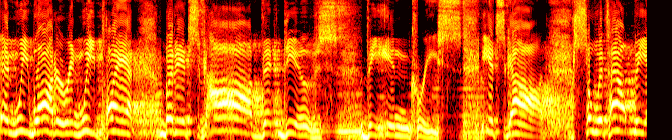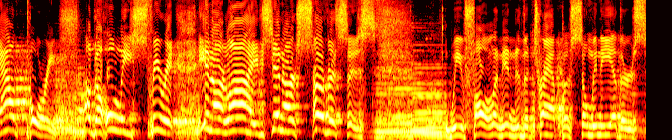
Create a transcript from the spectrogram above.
and we water and we plant, but it's God that gives the increase. It's God. So without the outpouring of the Holy Spirit in our lives, in our services, We've fallen into the trap of so many others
